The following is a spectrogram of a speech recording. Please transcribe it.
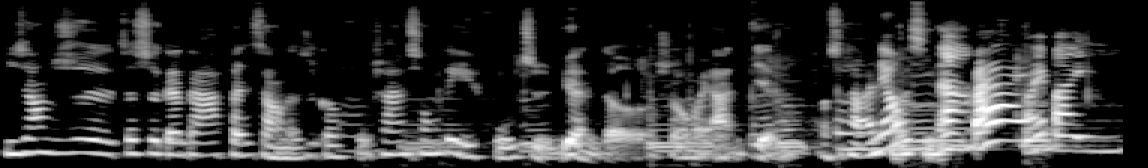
以上就是这次跟大家分享的这个釜山兄弟福祉院的社会案件。我是台湾妞，我是喜娜，拜拜拜。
